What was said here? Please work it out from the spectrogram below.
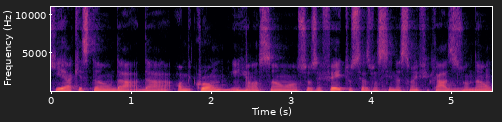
que é a questão da, da Omicron em relação aos seus efeitos, se as vacinas são eficazes ou não.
